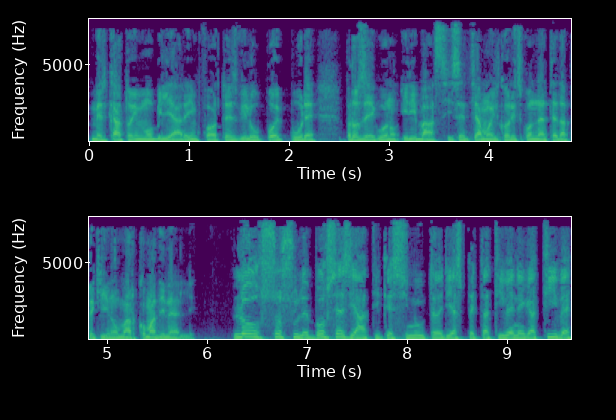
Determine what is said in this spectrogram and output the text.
mercato immobiliare in forte sviluppo, eppure proseguono i ribassi. Sentiamo il corrispondente da Pechino, Marco Madinelli. L'orso sulle borse asiatiche si nutre di aspettative negative.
